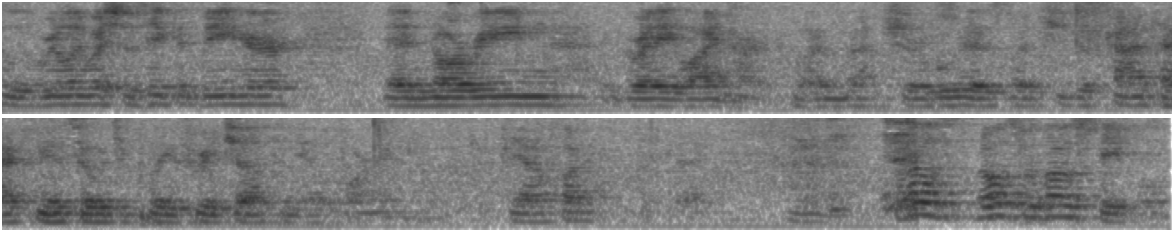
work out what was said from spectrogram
who really wishes he could be here, and Noreen Gray Leinhardt, who I'm not sure who is, but she just contacted me and said, would you please reach out to Neil for me? Piano player? Okay. So those, those were those people.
